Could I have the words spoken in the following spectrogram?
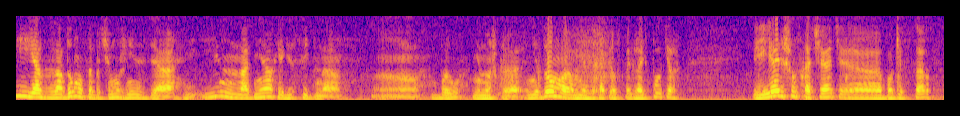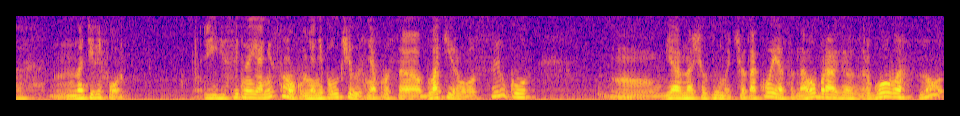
я задумался, почему же нельзя. И, на днях я действительно э, был немножко не дома, мне захотелось поиграть в покер. И я решил скачать э, Pocket Stars на телефон. И действительно я не смог, у меня не получилось, я просто блокировал ссылку. Я начал думать, что такое, я с одного браузера, с другого, но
